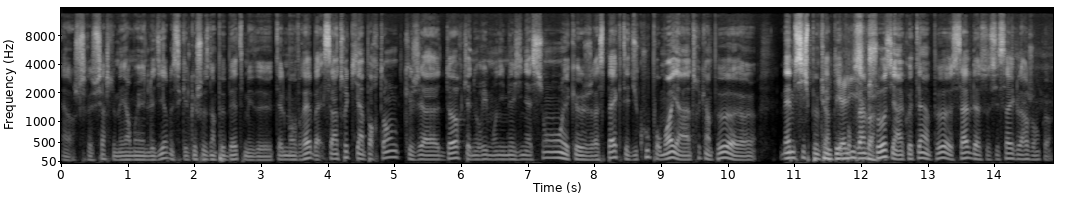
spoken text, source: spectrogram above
Alors je cherche le meilleur moyen de le dire, mais c'est quelque chose d'un peu bête, mais de tellement vrai. Bah, c'est un truc qui est important, que j'adore, qui a nourri mon imagination et que je respecte. Et du coup, pour moi, il y a un truc un peu. euh, même si je peux me faire payer pour plein de choses, il y a un côté un peu euh, sale d'associer ça avec l'argent, quoi.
